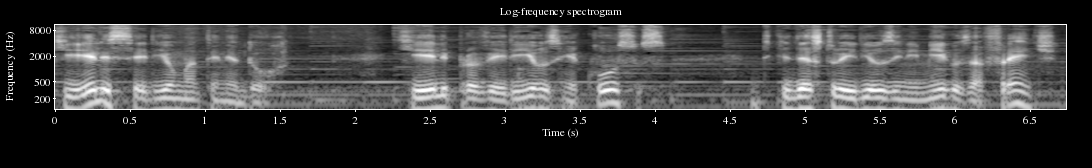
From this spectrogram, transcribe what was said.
que Ele seria o mantenedor, que Ele proveria os recursos, que destruiria os inimigos à frente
